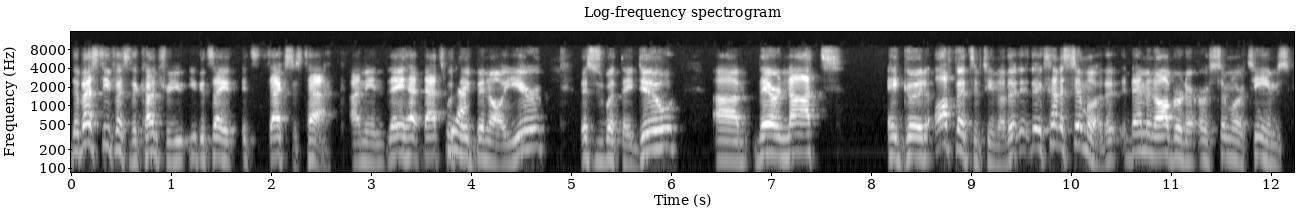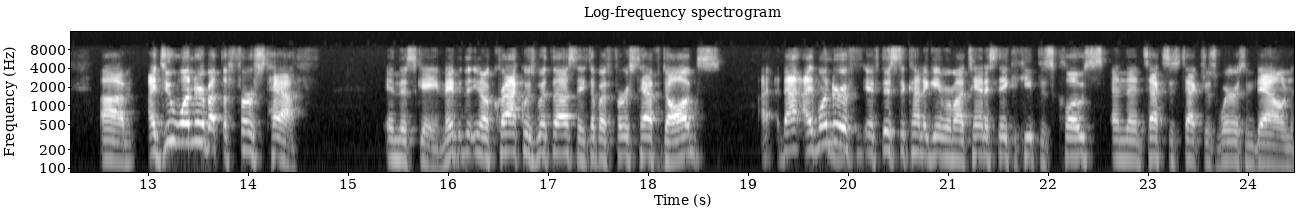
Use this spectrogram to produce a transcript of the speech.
The best defense in the country, you, you could say it's Texas Tech. I mean, they had that's what yeah. they've been all year. This is what they do. Um, they're not a good offensive team, though. They're, they're kind of similar. They're, them and Auburn are, are similar teams. Um, I do wonder about the first half in this game. Maybe you know, Crack was with us. They talk about first half dogs. I, that I wonder if if this is the kind of game where Montana State could keep this close, and then Texas Tech just wears them down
